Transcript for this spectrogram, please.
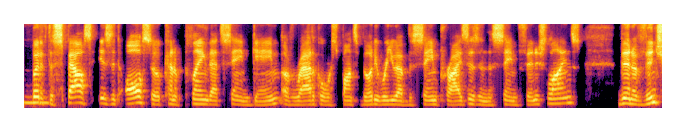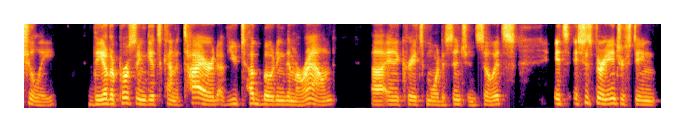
mm-hmm. but if mm-hmm. the spouse isn't also kind of playing that same game of radical responsibility where you have the same prizes and the same finish lines then eventually the other person gets kind of tired of you tugboating them around uh, and it creates more dissension. So it's it's it's just very interesting,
